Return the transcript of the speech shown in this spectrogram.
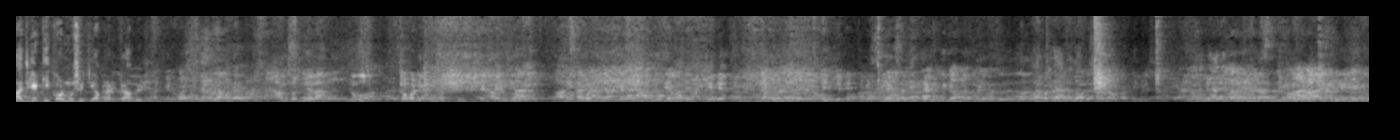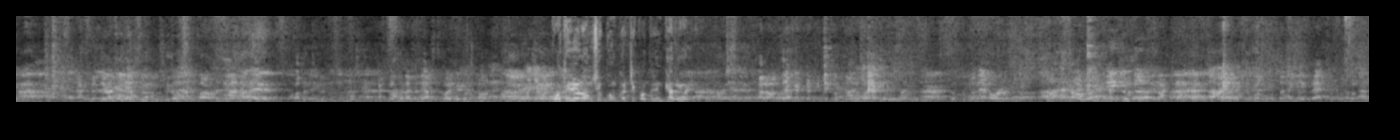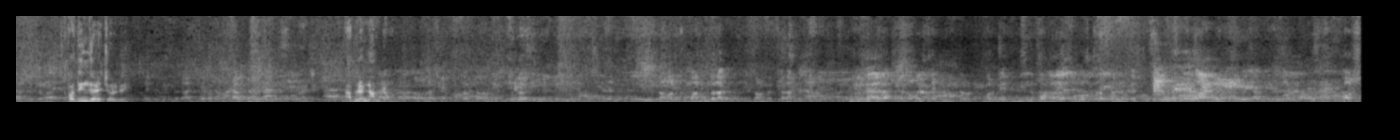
আজকের কি কর্মসূচি আপনার ক্লাবের আন্তর্জেলা কবাডি চ্যাম্পিয়নশিপ এই কবাডি চ্যাম্পিয়নশিপ মধ্যে আমাদের স্টেটের টিম এই স্টেটের টিমের সিলেকশন এখন থেকে হবে এখন পর্যন্ত আমাদের তেরোটা টিম এসেছে একটা জেলা খালি আসতে মুর্শিদাবাদ বারোটা জেলা কথা ছিল। একটা জেলা খালি আসতে পারেনি কোনো কারণে কতজন অংশগ্রহণ করছে? কতজন খেলোয়াড়? তো এক একটা টিমে চোদ্দ জন চোদ্দ জন কদিন ধরে চলবে। আপনার নামটা। আমার খুব আনন্দ লাগে এই ধরনের খেলা করতে বিভিন্ন জেলা থেকে বিভিন্ন ধর্মের বিভিন্ন বর্ণের সমস্ত রকমের লোক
